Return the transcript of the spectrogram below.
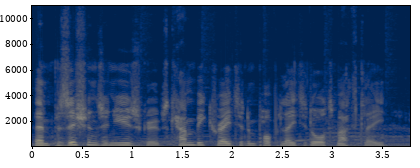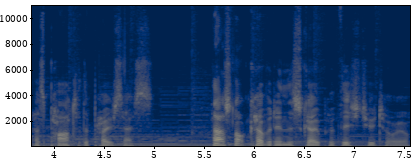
then positions and user groups can be created and populated automatically as part of the process. That's not covered in the scope of this tutorial.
